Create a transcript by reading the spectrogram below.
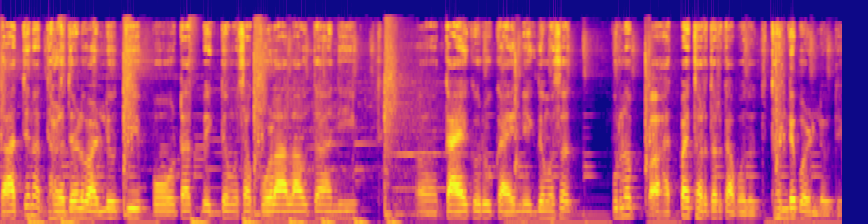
राहते ना धडधड वाढली होती पोटात एकदम असा गोळा आला होता आणि काय करू काय नाही एकदम असं पूर्ण हातपाय थरथर कापत होते थंडे पडले होते.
